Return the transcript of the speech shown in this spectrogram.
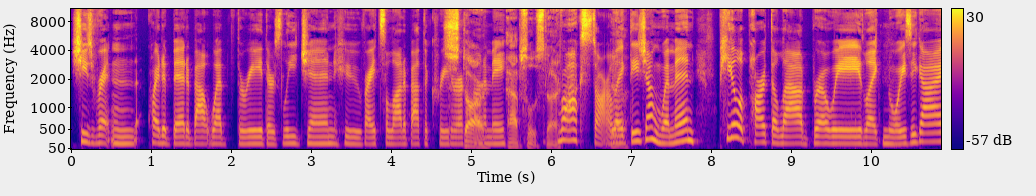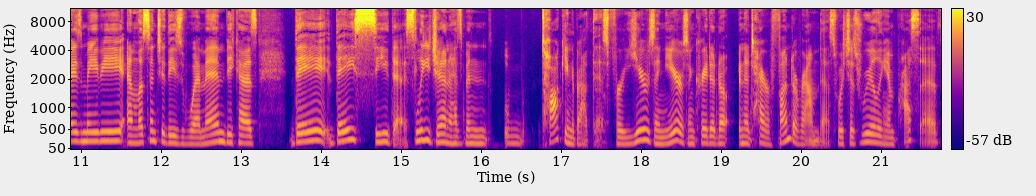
She's written quite a bit about Web3. There's Li Jin, who writes a lot about the creator Star, economy absolute star. rock star. Like these young women peel apart the loud, broy, like noisy guys, maybe, and listen to these women because they they see this. Li Jin has been talking about this for years and years and created a, an entire fund around this, which is really impressive.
